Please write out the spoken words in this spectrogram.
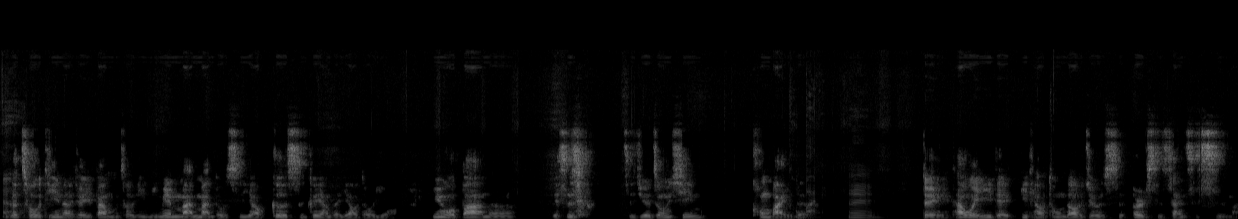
那个抽屉呢，就一般我们抽屉里面满满都是药，各式各样的药都有。因为我爸呢也是直觉中心空白的，嗯，对，他唯一的一条通道就是二十三十四嘛，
